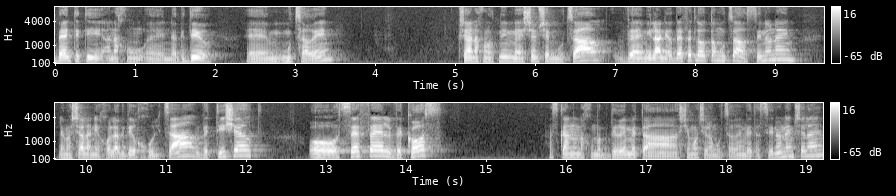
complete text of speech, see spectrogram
באנטיטי אנחנו אה, נגדיר מוצרים, כשאנחנו נותנים שם של מוצר ומילה נרדפת לאותו מוצר, סינוניים, למשל, אני יכול להגדיר חולצה וטישרט, או ספל וכוס. אז כאן אנחנו מגדירים את השמות של המוצרים ואת הסינונים שלהם.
